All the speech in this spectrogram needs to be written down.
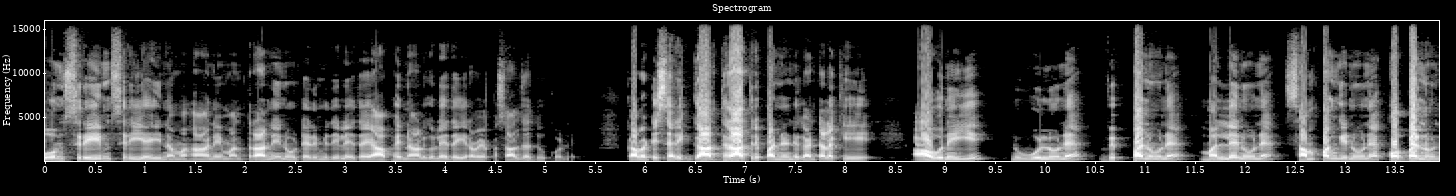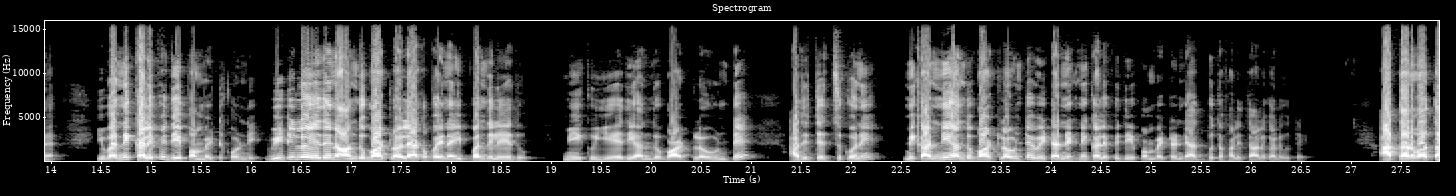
ఓం శ్రీం శ్రీ అయి నమ అనే మంత్రాన్ని నూట ఎనిమిది లేదా యాభై నాలుగు లేదా ఇరవై ఒక్కసార్లు చదువుకోండి. కాబట్టి సరిగ్గా అర్ధరాత్రి పన్నెండు గంటలకి ఆవు నెయ్యి నువ్వుల నూనె విప్ప నూనె మల్లె నూనె సంపంగి నూనె కొబ్బరి నూనె ఇవన్నీ కలిపి దీపం పెట్టుకోండి. వీటిలో ఏదైనా అందుబాటులో లేకపోయినా ఇబ్బంది లేదు. మీకు ఏది అందుబాటులో ఉంటే అది తెచ్చుకొని మీకు అన్నీ అందుబాటులో ఉంటే వీటన్నిటిని కలిపి దీపం పెట్టండి అద్భుత ఫలితాలు కలుగుతాయి. ఆ తర్వాత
